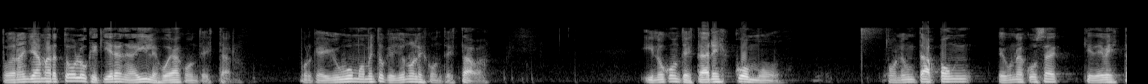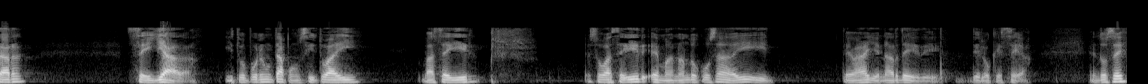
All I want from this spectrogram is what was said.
Podrán llamar todo lo que quieran ahí, les voy a contestar. Porque hubo un momento que yo no les contestaba. Y no contestar es como poner un tapón en una cosa que debe estar sellada y tú pones un taponcito ahí, va a seguir, eso va a seguir emanando cosas ahí y te vas a llenar de, de, lo que sea. Entonces,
